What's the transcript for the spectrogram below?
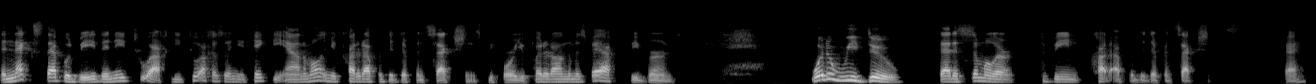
The next step would be the nituach. Nituach is when you take the animal and you cut it up into different sections before you put it on the mizbeach to be burned. What do we do that is similar to being cut up into different sections? Okay,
